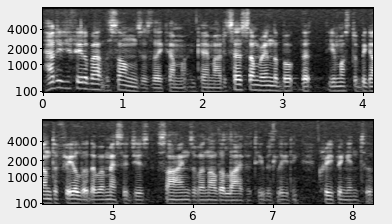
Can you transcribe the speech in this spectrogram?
How did you feel about the songs as they come, came out? It says somewhere in the book that you must have begun to feel that there were messages, signs of another life that he was leading, creeping into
